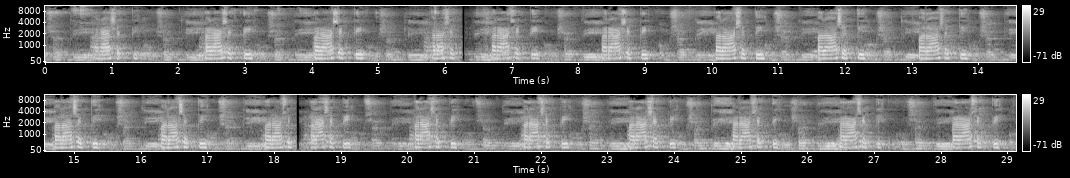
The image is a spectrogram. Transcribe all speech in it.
ఓం శక్తి పరాశక్తి ఓం శక్తి పరాశక్తి ఓం శక్తి పరాశక్తి ఓం శక్తి పరాశక్తి ఓం శక్తి పరాశక్తి ఓం శక్తి పరాశక్తి ఓం శక్తి పరాశక్తి ఓం శక్తి ఒకరు. ఓం శక్తి ఓం శక్తి పరాశక్తి ఓం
